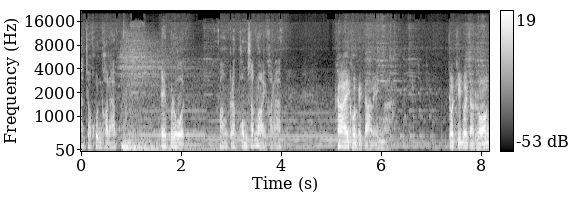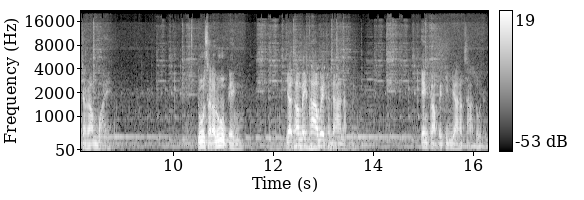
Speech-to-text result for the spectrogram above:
ท่านเจ้าคุณขอรับ ได้โปรดฟังกระผมสักหน่อยขอรับ ข้าให้คนไปตามเองมา ก็คิดว่าจะร้องจะรำไหว ดูสารรูปเอง อย่าทำให้ข้าเวทนาหนักเลย เองกลับไปกินยารักษาตัวเถอะ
